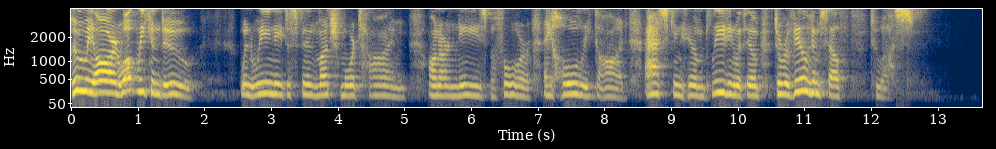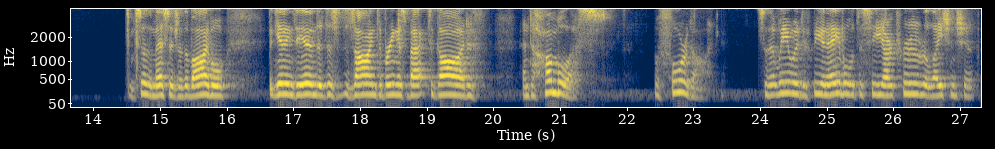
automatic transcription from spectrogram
who we are and what we can do when we need to spend much more time on our knees before a holy God, asking Him, pleading with Him to reveal Himself to us. And so the message of the Bible beginning to end, is designed to bring us back to God and to humble us before God so that we would be enabled to see our true relationship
